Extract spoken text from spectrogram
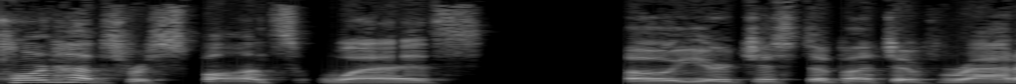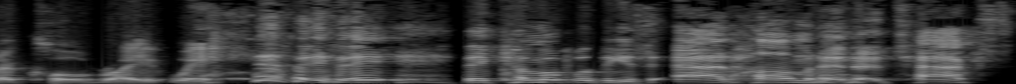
Pornhub's response was, oh, you're just a bunch of radical right wing. they, they come up with these ad hominem attacks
